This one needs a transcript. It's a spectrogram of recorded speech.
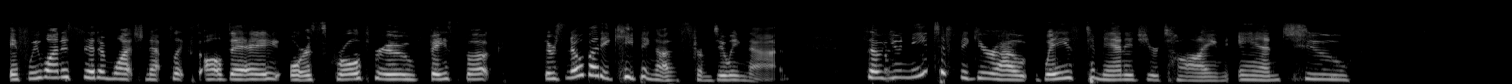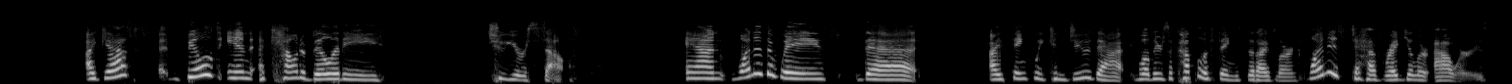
If we want to sit and watch Netflix all day or scroll through Facebook, there's nobody keeping us from doing that. So you need to figure out ways to manage your time and to, I guess, eh, build in accountability to yourself. And one of the ways that I think we can do that, well, there's a couple of things that I've learned. One is to have regular hours.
